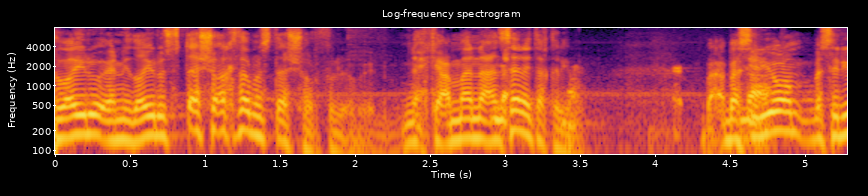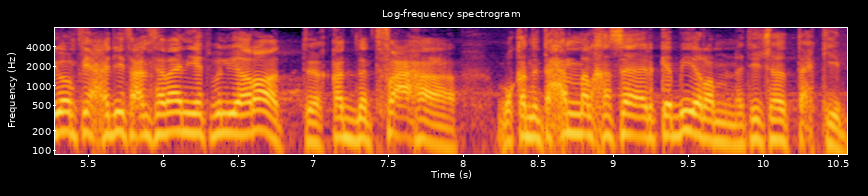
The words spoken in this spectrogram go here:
ضايله يعني ضايله ست اشهر أكثر من ست أشهر في بنحكي عمالنا عن سنة تقريبا. بس نعم. اليوم بس اليوم في حديث عن ثمانية مليارات قد ندفعها وقد نتحمل خسائر كبيرة من نتيجة التحكيم.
